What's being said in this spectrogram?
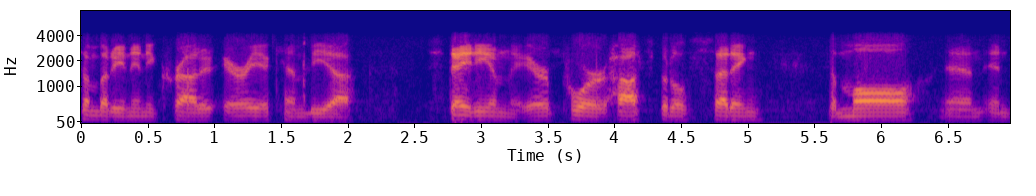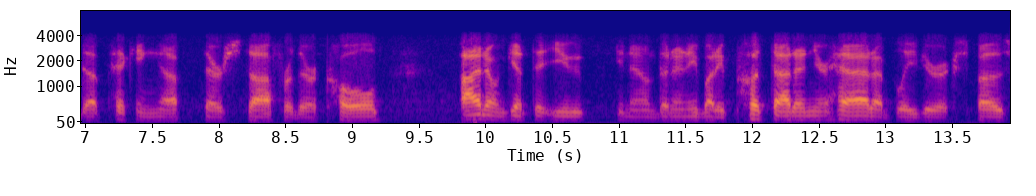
somebody in any crowded area. It can be a stadium, the airport, hospital setting, the mall, and end up picking up their stuff or their cold. I don't get that you, you know, that anybody put that in your head. I believe you're exposed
